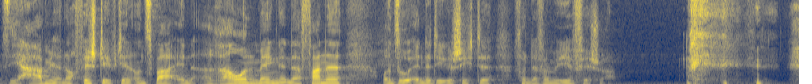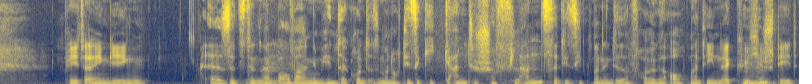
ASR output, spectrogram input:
Sie haben ja noch Fischstäbchen. Und zwar in rauen Mengen in der Pfanne. Und so endet die Geschichte von der Familie Fischer. Peter hingegen äh, sitzt in seinem Bauwagen. Im Hintergrund ist immer noch diese gigantische Pflanze, die sieht man in dieser Folge auch mal, die in der Küche mhm. steht.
